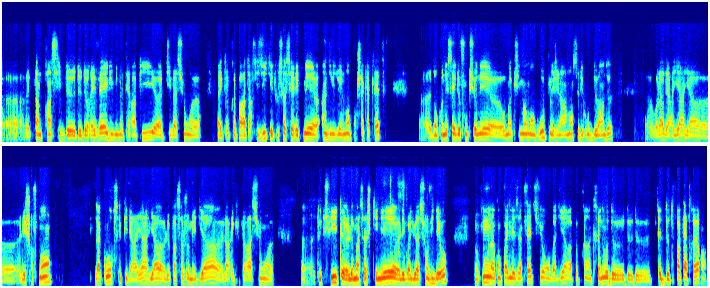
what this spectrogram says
Euh, avec plein de principes de, réveil, luminothérapie, euh, activation euh, avec le préparateur physique. Et tout ça, c'est rythmé individuellement pour chaque athlète. donc, on essaye de fonctionner au maximum en groupe, mais généralement, c'est des groupes de 1-2. voilà, derrière, il y a l'échauffement, la course, et puis derrière, il y a le passage aux médias, la récupération tout de suite, le massage kiné, l'évaluation vidéo. Donc, nous, on accompagne les athlètes sur, on va dire, à peu près un créneau de, peut-être de 3-4 heures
